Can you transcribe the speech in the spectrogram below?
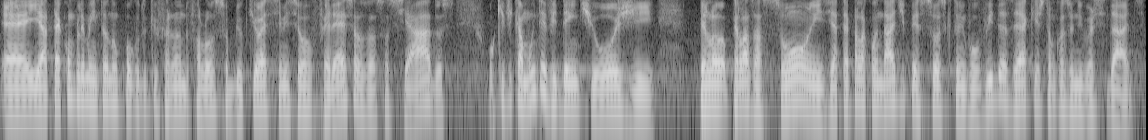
É, e até complementando um pouco do que o Fernando falou sobre o que o SMC oferece aos associados, o que fica muito evidente hoje pela, pelas ações e até pela quantidade de pessoas que estão envolvidas é a questão com as universidades.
